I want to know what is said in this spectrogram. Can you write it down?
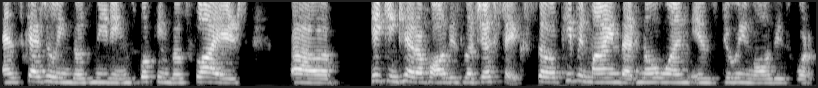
and scheduling those meetings booking those flights uh, taking care of all these logistics. So keep in mind that no one is doing all these work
